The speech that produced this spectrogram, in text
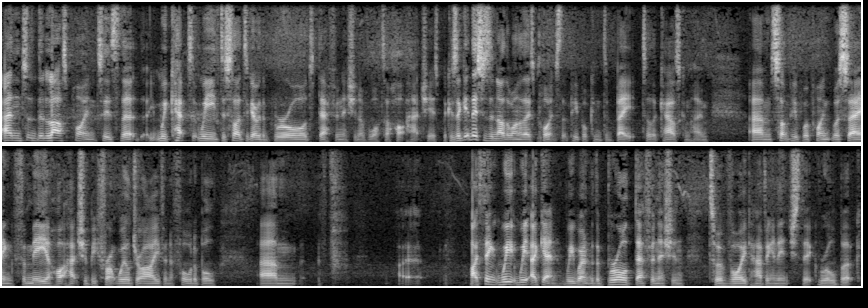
And the last point is that we kept we decided to go with a broad definition of what a hot hatch is because again, this is another one of those points that people can debate till the cows come home. Um, some people were point were saying for me a hot hatch should be front wheel drive and affordable. Um, I think we, we again we went with a broad definition to avoid having an inch thick rule book.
